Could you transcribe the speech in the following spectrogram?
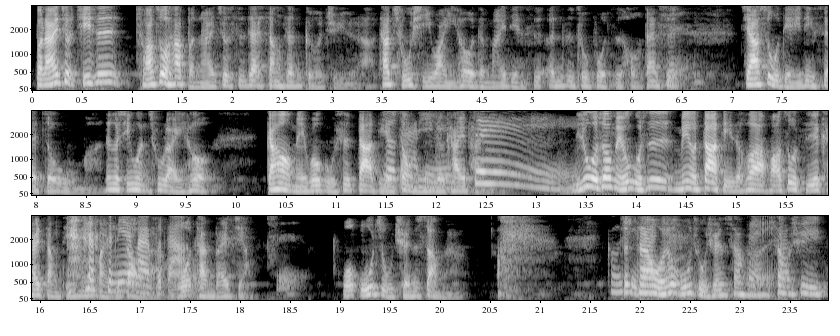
本来就其实华硕它本来就是在上升格局的啦。它除息完以后的买点是 N 字突破之后，但是加速点一定是在周五嘛。那个新闻出来以后，刚好美国股市大跌，送你一个开盘。对。你如果说美国股市没有大跌的话，华硕直接开涨停，你也买不 到。买不到。我坦白讲，是我五组全上啊！恭喜真的、啊，我用五组全上啊，上去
